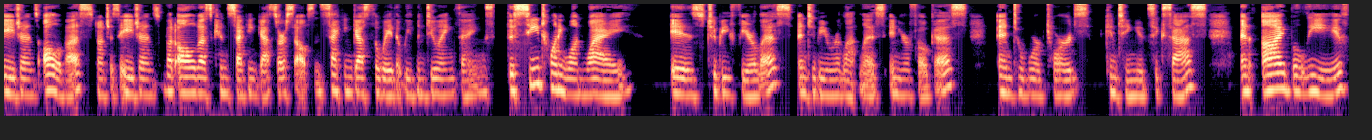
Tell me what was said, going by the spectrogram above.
agents, all of us, not just agents, but all of us can second guess ourselves and second guess the way that we've been doing things. The C21 way is to be fearless and to be relentless in your focus and to work towards continued success. And I believe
